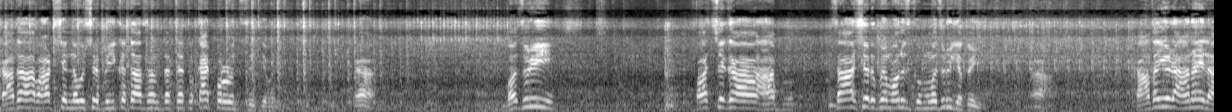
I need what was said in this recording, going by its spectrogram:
कांदा आठशे नऊशे रुपये विकत असेल तर त्याचं काय प्रॉब्लेम ते म्हणजे हां. मजुरी पाचशे का सहाशे रुपये माणूस मजुरी घेतोय. हां. कांदा इकडं आणायला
